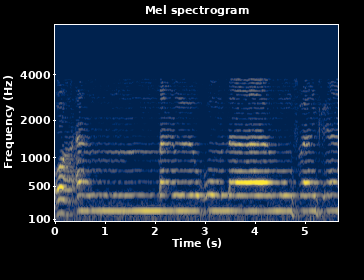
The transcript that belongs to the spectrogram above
وأما الغلام فكان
